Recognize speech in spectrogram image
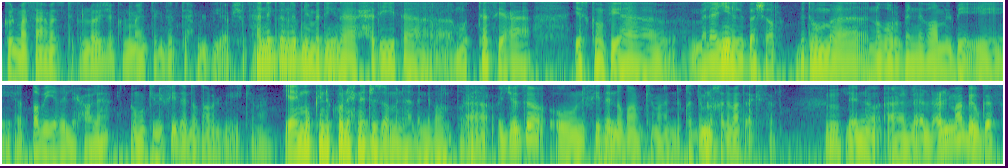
كل ما ساهمت التكنولوجيا كل ما أنت تقدر تحمي البيئة بشكل هل نقدر. نبني مدينة حديثة متسعة يسكن فيها ملايين البشر بدون ما نضر بالنظام البيئي الطبيعي اللي حولها؟ وممكن نفيد النظام البيئي كمان يعني ممكن نكون إحنا جزء من هذا النظام الطبيعي آه، جزء ونفيد النظام كمان نقدم له خدمات. لأنه ال- العلم ما بيوقف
